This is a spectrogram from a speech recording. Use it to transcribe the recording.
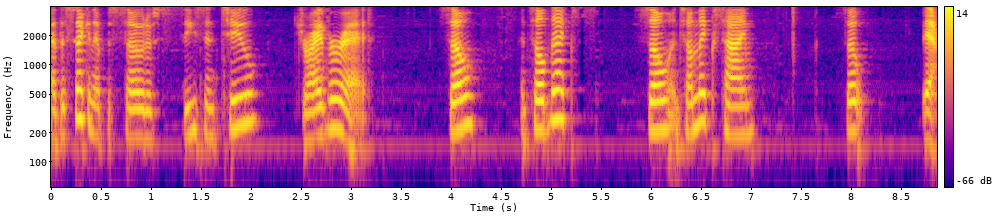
at the second episode of season two, Driver Ed. So until next, so until next time. So yeah,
